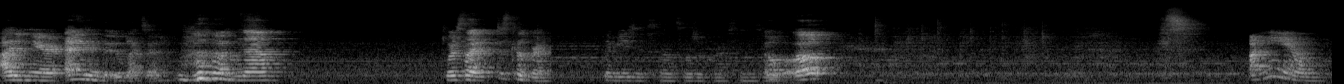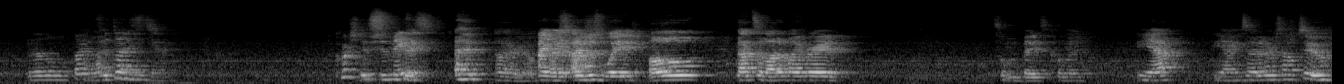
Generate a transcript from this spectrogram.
I didn't hear anything that Oobleck said. No. We're just like, just kill Grimm. The music sounds so depressing. So. Oh. oh! Bam! Another one I bites like the playing dust. Of course, you should make it. There we go. I I, I was just waiting. Oh, that's a lot of vibrating. Something big's coming. Yeah, said it herself too.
